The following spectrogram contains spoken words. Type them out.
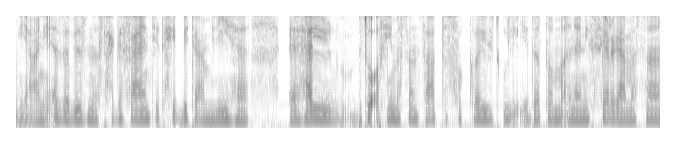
يعني as business حاجة فعلا انت تحبي تعمليها؟ هل بتقفي مثلا ساعات تفكري وتقولي إيه ده طب ما أنا نفسي أرجع مثلا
